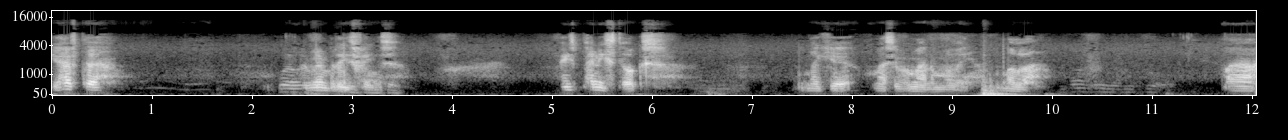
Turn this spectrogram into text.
You have to remember these things. These penny stocks make a massive amount of money. Muller. Now,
